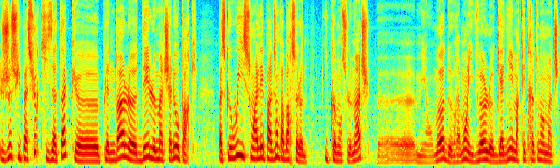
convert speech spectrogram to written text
je suis pas sûr qu'ils attaquent euh, pleine balle euh, dès le match aller au parc. Parce que oui, ils sont allés par exemple à Barcelone. Ils commencent le match, euh, mais en mode vraiment, ils veulent gagner et marquer très tôt dans le match.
